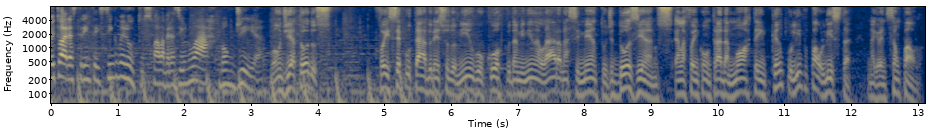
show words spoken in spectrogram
Oito horas e 35 minutos. Fala Brasil no ar. Bom dia. Bom dia a todos. Foi sepultado neste domingo o corpo da menina Lara Nascimento, de 12 anos. Ela foi encontrada morta em Campo Limpo Paulista, na Grande São Paulo.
